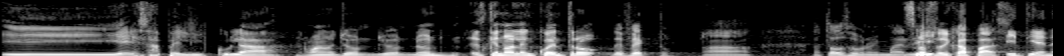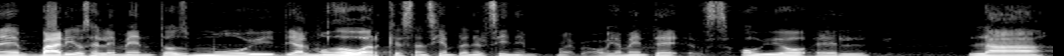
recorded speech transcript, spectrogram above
esa película, hermano, yo, yo es que no le encuentro defecto a, a todo sobre mi madre. Sí, no soy capaz. Y tiene varios elementos muy de Almodóvar que están siempre en el cine. Obviamente es obvio el, la,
